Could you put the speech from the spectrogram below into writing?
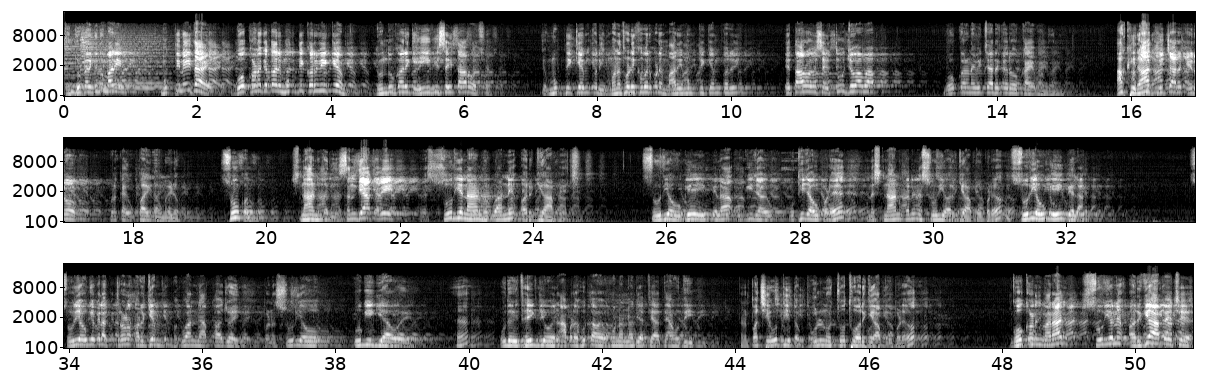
ધુંધુકારી કીધું મારી મુક્તિ નહીં થાય. ગોકર્ણ કે તારી મુક્તિ કરવી કેમ? ધુંધુકારી કે એ વિષય તારો છે. કે મુક્તિ કેમ કરી? મને થોડી ખબર પડે મારી મુક્તિ કેમ કરવી? એ તારો વિષય. તું જવાબ આપ. ગોકર્ણે વિચાર કર્યો, કાંઈ વાંધો નહીં. આખી રાત વિચાર કર્યો, પણ કઈ ઉપાય ન મળ્યો. શું કરવું સ્નાન કરી સંધ્યા કરી સૂર્યનારાયણ ભગવાનને અર્ઘ્ય આપે છે. સૂર્ય ઉગે એ પેલા ઉગી જાય ઉઠી જવું પડે અને સ્નાન કરીને સૂર્ય અર્ઘ્ય આપવું પડે. સૂર્ય ઉગે એ પેલા. સૂર્ય ઉગે પેલા ત્રણ અર્ઘ્ય ભગવાનને આપવા જોઈએ, પણ સૂર્ય ઉગી ગયા હોય, હે? ઉદય થઈ ગયો હોય આપણે હોતા હોય, હોના નદિયા થયા ત્યાં સુધી. અને પછી ઉઠી તો ભૂલનું ચોથું અર્ઘ્ય આપવું પડે, હો. ગોકર્ણ મહારાજ સૂર્યને અર્ઘ્ય આપે છે.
